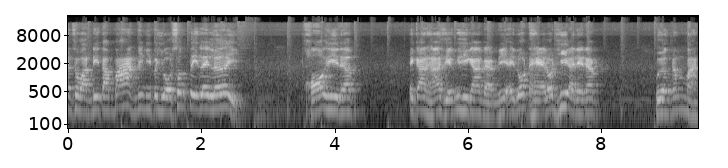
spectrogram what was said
น สวัสดีตามบ้าน ไม่มีประโยชน์ส้นตีนเลยเลย พอทีนะครับไอการหาเสียงวิธีการแบบนี้ไอรถแห่รถเที่ยเนี่ยนะเปลืองน้ำมัน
